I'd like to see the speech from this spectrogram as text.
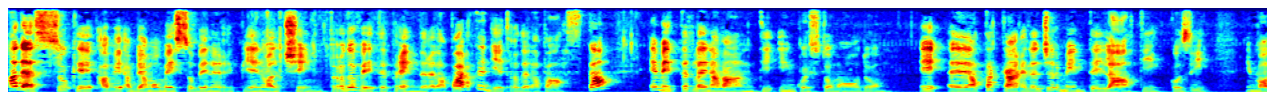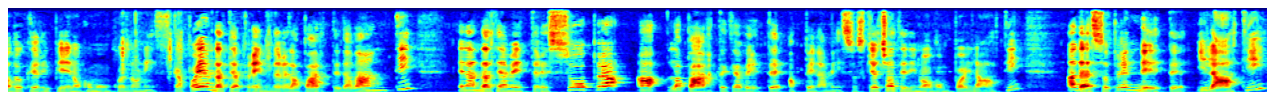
Adesso che abbiamo messo bene il ripieno al centro, dovete prendere la parte dietro della pasta e metterla in avanti in questo modo e eh, attaccare leggermente i lati così, in modo che il ripieno comunque non esca. Poi andate a prendere la parte davanti e la andate a mettere sopra alla parte che avete appena messo. Schiacciate di nuovo un po' i lati. Adesso prendete i lati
